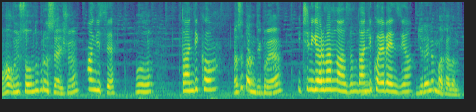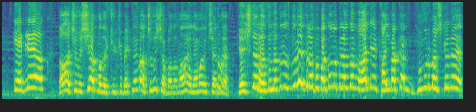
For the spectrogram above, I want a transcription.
Aha oyun salonu burası ya şu. Hangisi? Bu. Dandiko. Nasıl dandik o ya? İçini görmem lazım. Dandiko'ya benziyor. Girelim bakalım. Geblo yok. Daha açılışı yapmadık çünkü. Bekle bir açılış yapalım. Ha eleman içeride. Gençler hazırladınız mı etrafı? Bak oğlum birazdan valiye, kaymakam, cumhurbaşkanı,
